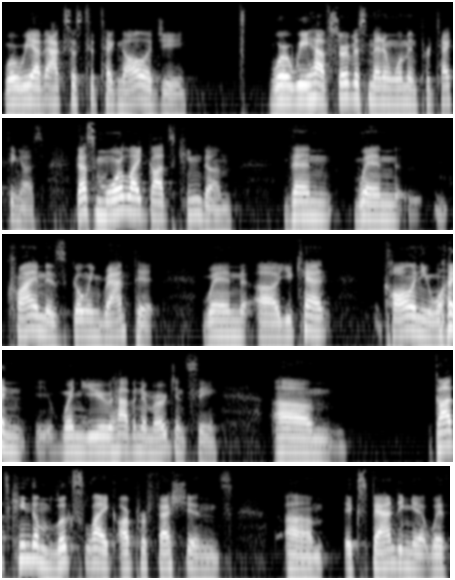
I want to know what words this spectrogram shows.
where we have access to technology, where we have servicemen and women protecting us, that's more like God's kingdom than when crime is going rampant, when uh, you can't call anyone when you have an emergency. Um, God's kingdom looks like our professions, um, expanding it with,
